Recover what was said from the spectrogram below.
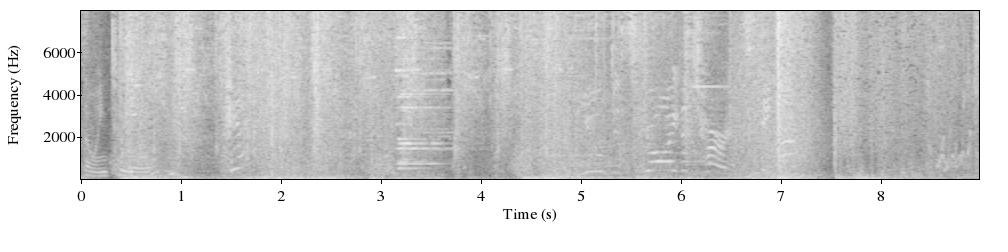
sewing tool. You destroyed a turret. Close.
